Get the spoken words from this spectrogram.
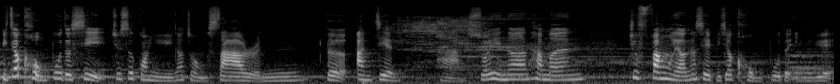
比较恐怖的戏，就是关于那种杀人的案件啊，所以呢，他们就放了那些比较恐怖的音乐，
